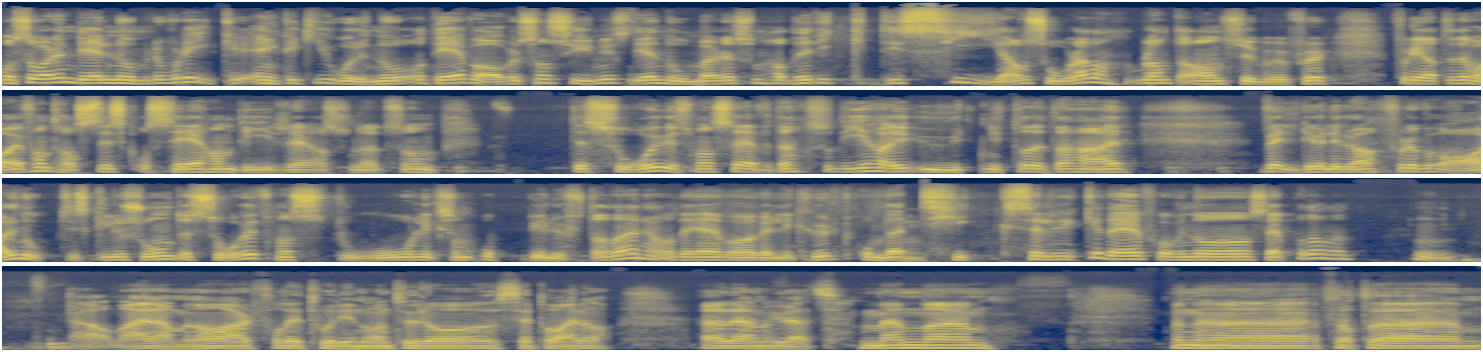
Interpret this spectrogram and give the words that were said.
Og så var det en del numre hvor det ikke, egentlig ikke gjorde noe, og det var vel sannsynligvis de numrene som hadde riktig side av sola, da, blant annet Subwoofer. Fordi at det var jo fantastisk å se han DJ Astronaut som det så jo ut som han svevde, så de har jo utnytta dette her veldig veldig bra. For det var en optisk illusjon. Det så ut som han sto liksom oppe i lufta der, og det var veldig kult. Om det er tics Tix eller ikke, det får vi nå se på, da. men Mm. Ja, nei, nei, men han er i hvert fall i Torino en tur og ser på været, da. Ja, det er nå greit. Men, uh, men uh, for at uh,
